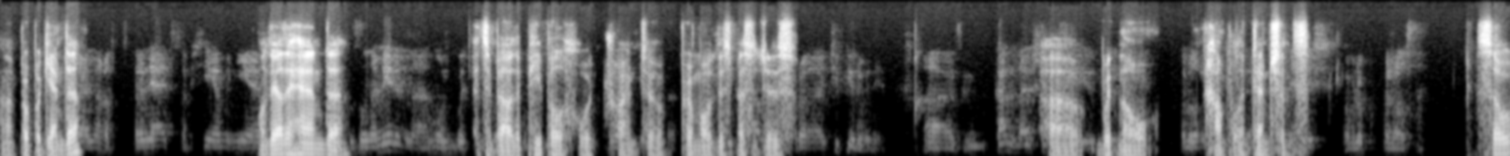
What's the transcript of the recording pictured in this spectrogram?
a propaganda. On the other hand, uh, it's about the people who are trying to promote these messages uh, with no harmful intentions. So,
